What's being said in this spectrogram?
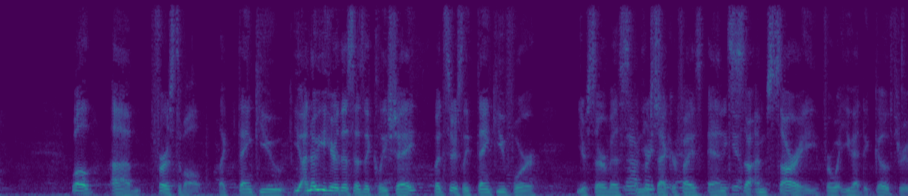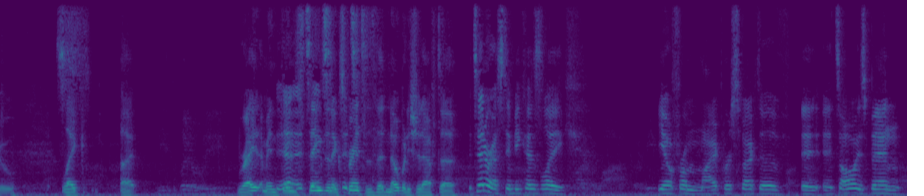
Well, um, first of all, like, thank you. I know you hear this as a cliche, but seriously, thank you for your service No, and your appreciate it, sacrifice. And so, I'm sorry for what you had to go through. Like, uh, right? I mean, Yeah, things, it's- things and it's- it's- experiences that nobody should have to. it's interesting because like you know from my perspective it, it's always been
